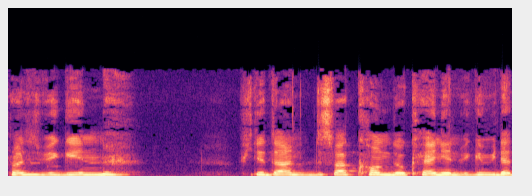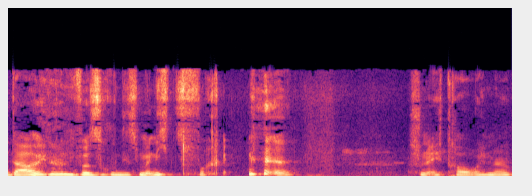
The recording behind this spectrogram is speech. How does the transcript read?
Leute, wir gehen wieder da. Das war Condo Canyon. Wir gehen wieder dahin und versuchen diesmal nicht zu verrecken. Schon echt traurig, ne?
